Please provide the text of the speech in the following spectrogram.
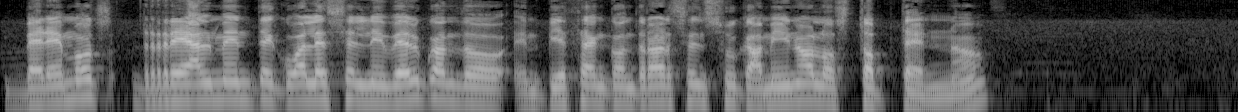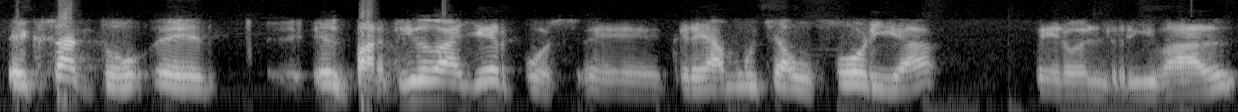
veremos realmente cuál es el nivel cuando empiece a encontrarse en su camino a los top ten, ¿no? Exacto. Eh, el partido de ayer pues crea mucha euforia, pero el rival,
